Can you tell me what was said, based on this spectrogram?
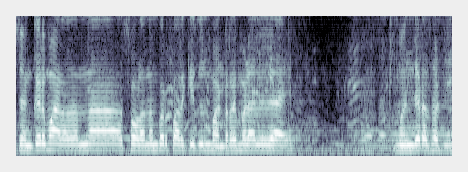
शंकर महाराजांना सोळा नंबर पालखीतून भंडारा मिळालेला आहे. मंदिरासाठी.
